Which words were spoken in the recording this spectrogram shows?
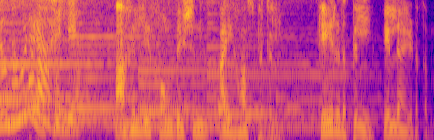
നമ്മുടെ Ahalya. Ahalya foundation eye hospital കേരളത്തിൽ എല്ലായിടത്തും.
